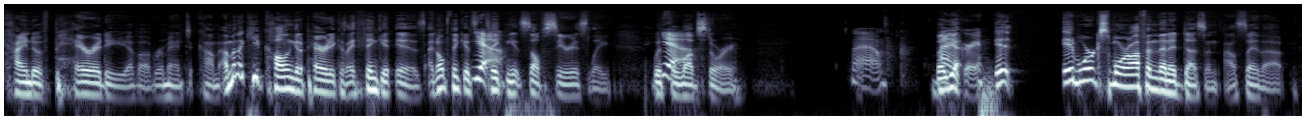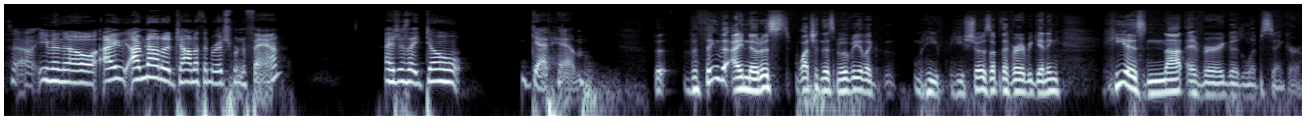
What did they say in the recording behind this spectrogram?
kind of parody of a romantic comedy. I'm gonna keep calling it a parody because I think it is. I don't think it's Yeah. taking itself seriously with Yeah. the love story. Wow. But I yeah, agree. it it works more often than it doesn't. I'll say that. So even though I I'm not a Jonathan Richman fan, I just I don't get him. the the thing that I noticed watching this movie, like when he he shows up at the very beginning, he is not a very good lip syncer.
